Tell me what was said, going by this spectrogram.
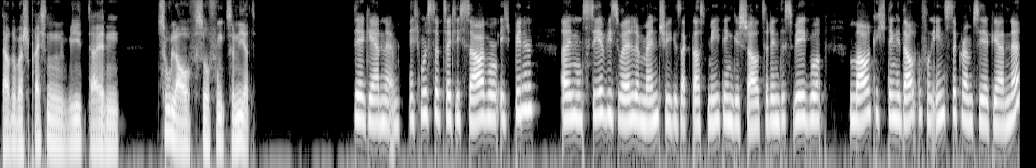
darüber sprechen, wie dein Zulauf so funktioniert? Sehr gerne. Ich muss tatsächlich sagen, ich bin ein sehr visueller Mensch, wie gesagt, als Mediengestalterin. Deswegen mag ich den Gedanken von Instagram sehr gerne.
